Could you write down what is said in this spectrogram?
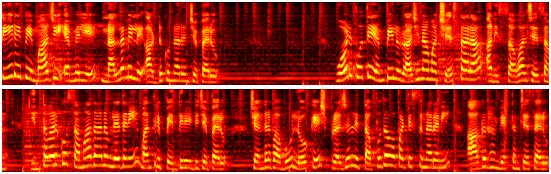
టీడీపీ మాజీ ఎమ్మెల్యే నల్లమిల్లి అడ్డుకున్నారని చెప్పారు. ఓడిపోతే ఎంపీలు రాజీనామా చేస్తారా అని సవాల్ చేశాం. ఇంతవరకు సమాధానం లేదని మంత్రి పెద్దిరెడ్డి చెప్పారు. చంద్రబాబు లోకేష్ ప్రజల్ని తప్పుదోవ పట్టిస్తున్నారని ఆగ్రహం వ్యక్తం చేశారు.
